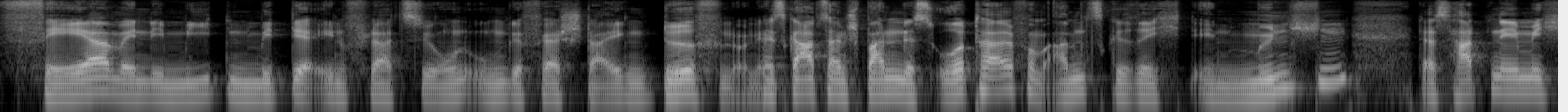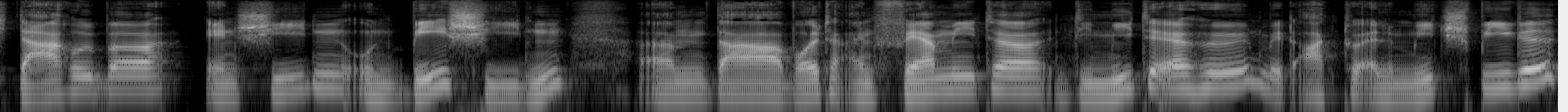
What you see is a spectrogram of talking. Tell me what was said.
fair, wenn die Mieten mit der Inflation ungefähr steigen dürfen. Und jetzt gab es ein spannendes Urteil vom Amtsgericht in München. Das hat nämlich darüber entschieden und beschieden. Ähm, da wollte ein Vermieter die Miete erhöhen mit aktuellem Mietspiegel,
